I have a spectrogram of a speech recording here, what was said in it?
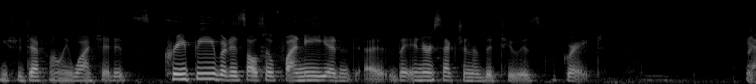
You should definitely watch it. It's creepy, but it's also funny, and uh, the intersection of the two is great. Yeah.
